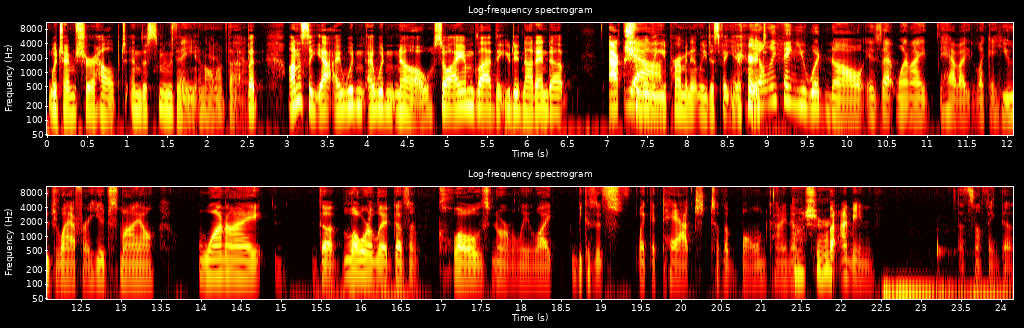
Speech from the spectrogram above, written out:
which I'm sure helped, and the smoothing and all did, of that. yeah. But honestly, yeah, I wouldn't. I wouldn't know. So I am glad that you did not end up actually Yeah. permanently disfigured. The only thing you would know is that when I have a like a huge laugh or a huge smile, one eye, the lower lid doesn't close normally, like because it's like attached to the bone, kind of. Oh, sure. But I mean, that's nothing to.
